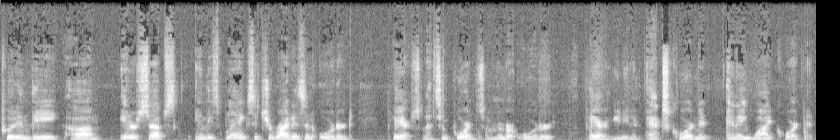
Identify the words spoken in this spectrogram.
put in the um, intercepts in these blanks that you write as an ordered pair. So that's important. So remember ordered pair. You need an x coordinate and a y coordinate.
